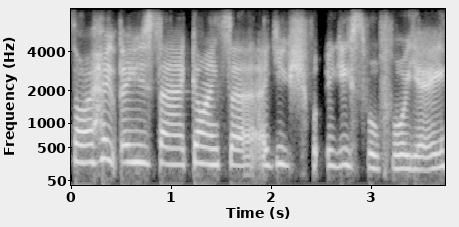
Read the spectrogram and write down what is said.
So I hope those uh, guides are, are useful, useful for you.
